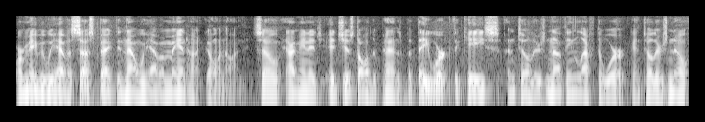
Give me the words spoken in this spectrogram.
or maybe we have a suspect and now we have a manhunt going on. So, I mean, it, it just all depends. But they work the case until there's nothing left to work, until there's no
